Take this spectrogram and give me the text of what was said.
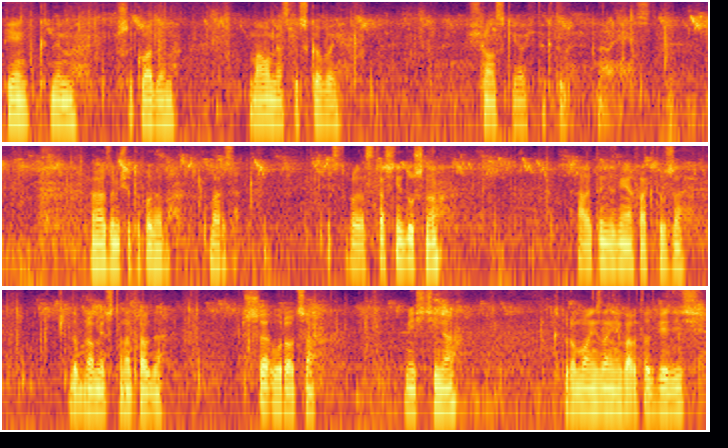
pięknym przykładem małomiasteczkowej śląskiej architektury. No ale nie jest. Bardzo mi się to podoba. Bardzo. Jest to prawda strasznie duszno, ale to nie zmienia faktu, że Dobromierz to naprawdę przeurocza mieścina, którą moim zdaniem warto odwiedzić.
